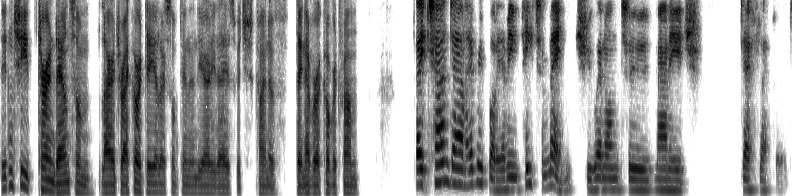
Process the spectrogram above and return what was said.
Didn't she turn down some large record deal or something in the early days, which kind of they never recovered from? they turned down everybody. I mean, Peter Mensch, who went on to manage Def Leppard.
